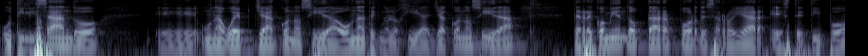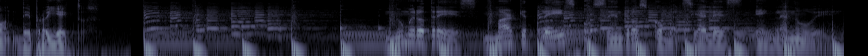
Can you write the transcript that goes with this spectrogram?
utilizando eh, una web ya conocida o una tecnología ya conocida, te recomiendo optar por desarrollar este tipo de proyectos. Número 3. Marketplace o centros comerciales en la nube.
